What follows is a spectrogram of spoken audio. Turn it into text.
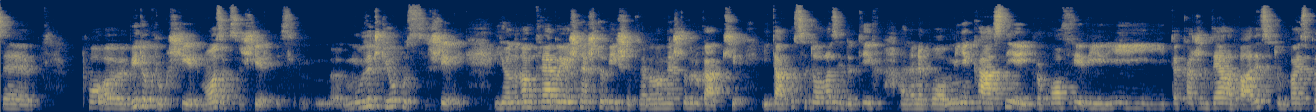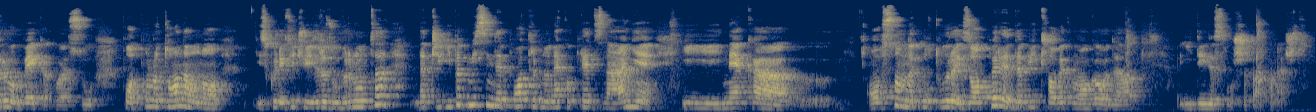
se po, vidokrug širi, mozak se širi, mislim, muzički ukus se širi i onda vam treba još nešto više, treba vam nešto drugačije. I tako se dolazi do tih, a da ne pominjem kasnije i Prokofijevi i, i da kažem, dela 20. 21. veka koja su potpuno tonalno iskoristit ću izraz uvrnuta, znači ipak mislim da je potrebno neko predznanje i neka osnovna kultura iz opere da bi čovek mogao da ide i da sluša tako nešto.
